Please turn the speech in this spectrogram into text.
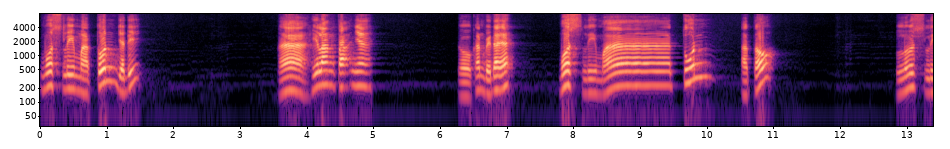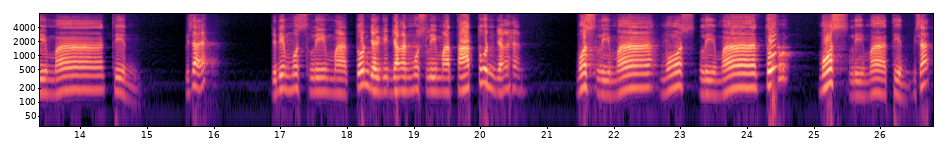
Muslimatun jadi Nah, hilang taknya. Tuh, kan beda ya. Muslimatun atau muslimatin. Bisa ya? Jadi muslimatun jadi jangan muslimatatun, jangan. Muslima, muslimatun, muslimatin. Bisa?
